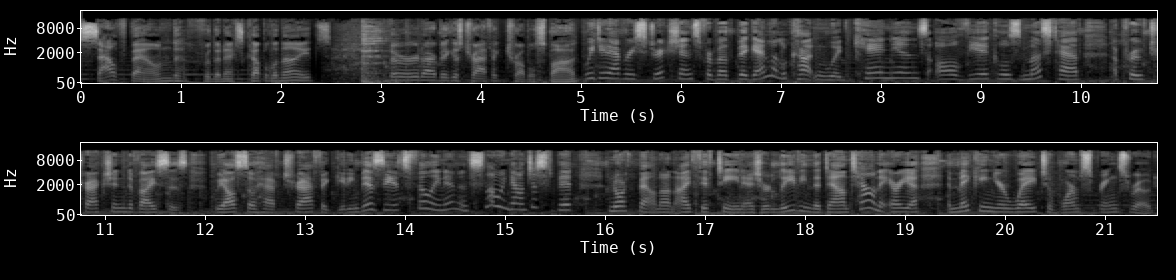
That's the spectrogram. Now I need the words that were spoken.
southbound for the next couple of nights. Third, our biggest traffic trouble spot. We do have restrictions for both Big and Little Cottonwood Canyons. All vehicles must have approved traction devices. We also have traffic getting busy. It's filling in and slowing down just a bit northbound on I 15 as you're leaving the downtown area and making your way to Warm Springs Road.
